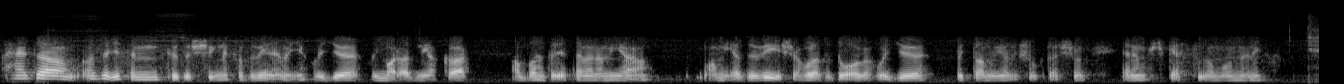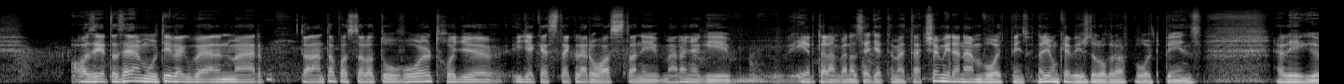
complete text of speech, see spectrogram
Hát a, az egyetemi közösségnek az a véleménye, hogy, hogy maradni akar abban az egyetemen, ami, a, ami az övé, és ahol az a dolga, hogy, hogy tanuljon és oktasson. Erre most csak ezt tudom mondani azért az elmúlt években már talán tapasztalató volt, hogy igyekeztek lerohasztani már anyagi értelemben az egyetemet, tehát semmire nem volt pénz, vagy nagyon kevés dologra volt pénz. Elég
